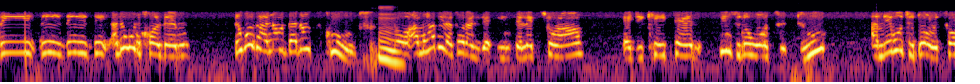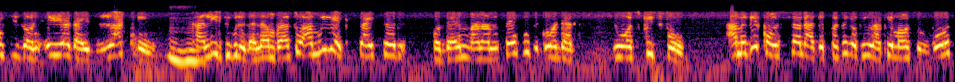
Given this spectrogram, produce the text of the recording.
the, the, the, the I don't want to call them the ones that are not, they're not schooled. Hmm. So I'm happy that someone that is intellectual, educated, seems to know what to do. I'm able to draw resources on areas that is lacking, mm-hmm. can lead people to the number. So I'm really excited for them, and I'm thankful to God that it was peaceful. I'm a bit concerned that the percentage of people that came out to vote,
